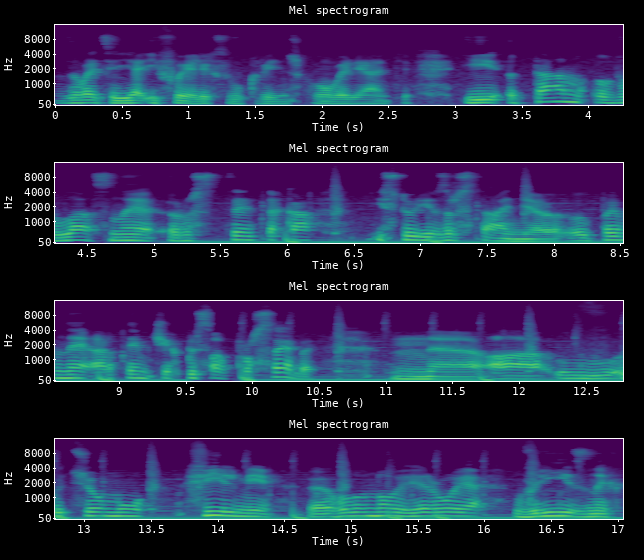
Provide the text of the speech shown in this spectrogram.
називається Я і Фелікс в українському варіанті. І там, власне, росте така історія зростання. Певне, Артем Чех писав про себе. Е, А в цьому фільмі е, головного героя в різних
